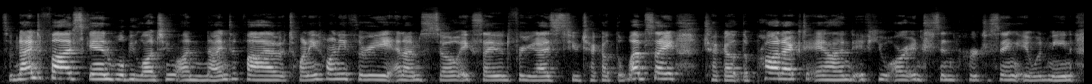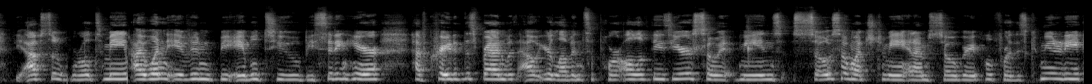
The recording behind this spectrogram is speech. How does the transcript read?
So 9 to 5 Skin will be launching on 9 to 5 5 2023 and I'm so excited for you guys to check out the website, check out the product and if you are interested in purchasing it would mean the absolute world to me. I wouldn't even be able to be sitting here, have created this brand without your love and support all of these years so it means so so much to me and I'm so grateful for this community.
